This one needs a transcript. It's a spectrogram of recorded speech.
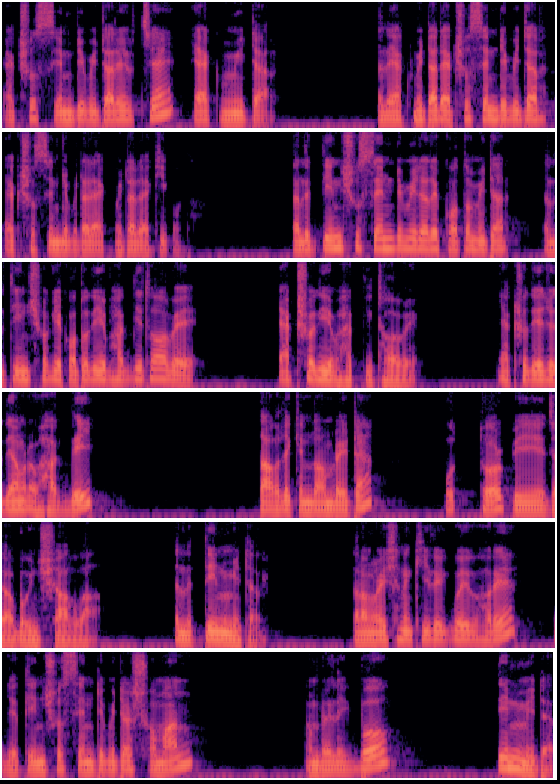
একশো সেন্টিমিটারে হচ্ছে এক মিটার। তাহলে এক মিটার একশো সেন্টিমিটার একশো সেন্টিমিটার, এক মিটার একই কথা। তাহলে তিনশো সেন্টিমিটারে কত মিটার? তাহলে তিনশোকে কত দিয়ে ভাগ দিতে হবে? একশো দিয়ে ভাগ দিতে হবে। একশো দিয়ে যদি আমরা ভাগ দিই, তাহলে কিন্তু আমরা এটা উত্তর পেয়ে যাব ইনশাআল্লাহ। তাহলে তিন মিটার। তাহলে আমরা এখানে কী লিখব এই ঘরে? যে তিনশো সেন্টিমিটার সমান আমরা লিখব তিন মিটার,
